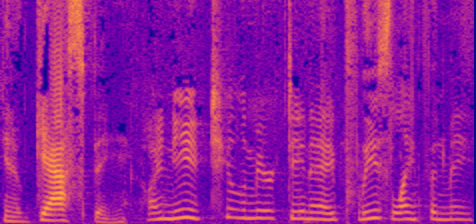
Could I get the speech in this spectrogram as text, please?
you know, gasping, I need telomeric DNA, please lengthen me.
